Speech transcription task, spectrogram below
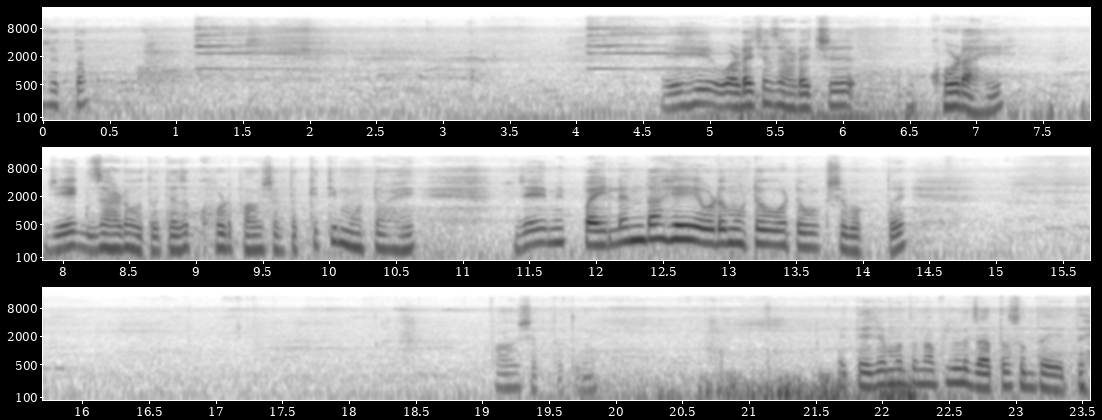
शकता? म्हणजे हे वडाच्या झाडाचं खोड आहे. जे एक झाड होतं त्याचं खोड पाहू शकता किती मोठं आहे. म्हणजे मी पहिल्यांदा हे एवढं मोठं वटवृक्ष बघतोय. पाहू शकता तुम्ही. त्याच्यामधून आपल्याला जाता सुद्धा येते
